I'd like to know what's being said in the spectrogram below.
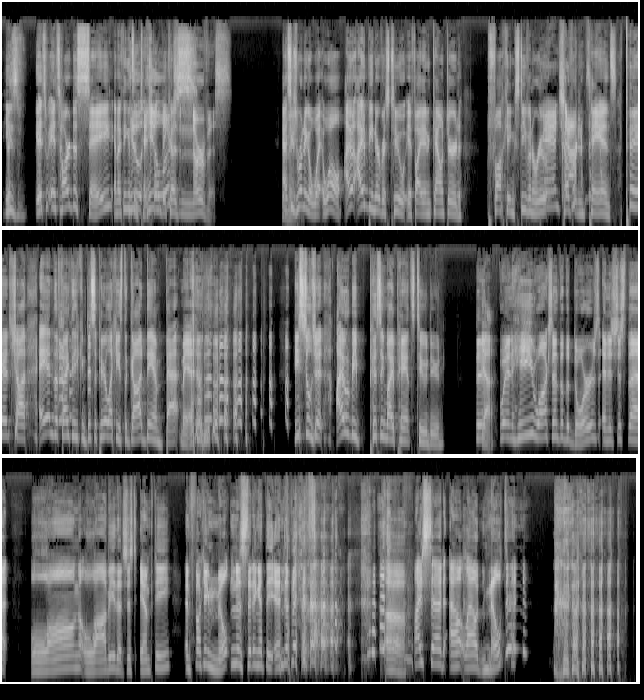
he's, it's, it's hard to say. And I think it's he, intentional he looks because nervous. as he's running away, well, I, I'd be nervous too if I encountered fucking Stephen Root Pan covered in shot. pans, pan shot, and the fact that he can disappear like he's the goddamn Batman. he's still legit. I would be pissing my pants too, dude. Dude, Yeah. When he walks into the doors and it's just that long lobby that's just empty, and fucking Milton is sitting at the end of it. Uh, I said out loud, Milton.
